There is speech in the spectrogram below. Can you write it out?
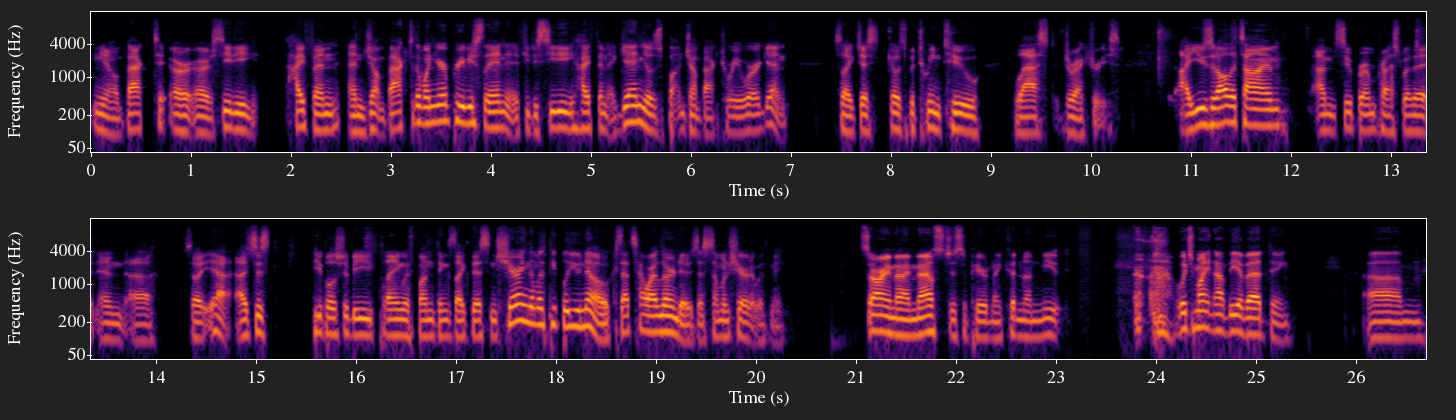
you know, back to or, or CD hyphen and jump back to the one you're previously in. If you do CD hyphen again, you'll just jump back to where you were again. So like just goes between two last directories. I use it all the time. I'm super impressed with it, and uh, so yeah, it's just people should be playing with fun things like this and sharing them with people you know because that's how I learned it. Is just someone shared it with me. Sorry, my mouse disappeared and I couldn't unmute, which might not be a bad thing. Um,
